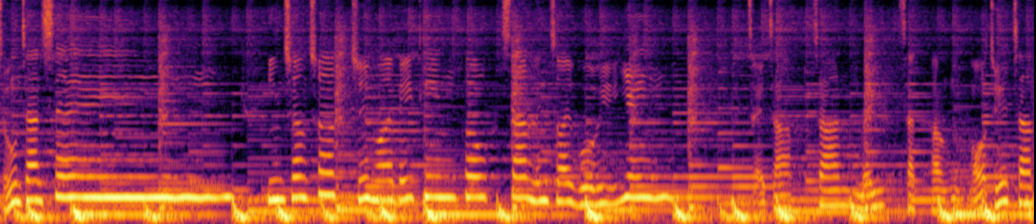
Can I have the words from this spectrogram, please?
众赞声，现唱出主爱比天高，山岭在回应，齐集赞美实行我主真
